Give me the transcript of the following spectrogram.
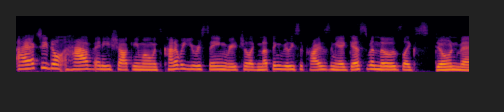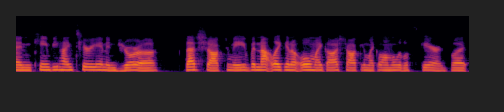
I actually don't have any shocking moments. Kind of what you were saying, Rachel. Like nothing really surprises me. I guess when those like stone men came behind Tyrion and Jorah, that shocked me. But not like in a oh my gosh shocking. Like oh I'm a little scared. But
